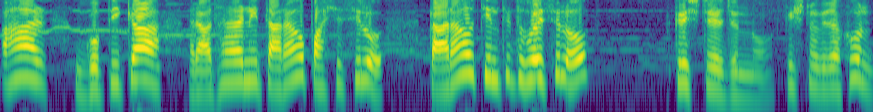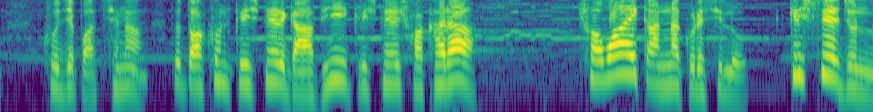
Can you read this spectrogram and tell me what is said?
আর গোপিকা, রাধারানী তারাও পাশে ছিল, তারাও চিন্তিত হয়েছিল কৃষ্ণের জন্য। কৃষ্ণকে যখন খুঁজে পাচ্ছে না, তো তখন কৃষ্ণের গাভী, কৃষ্ণের সখারা সবাই কান্না করেছিল কৃষ্ণের জন্য।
